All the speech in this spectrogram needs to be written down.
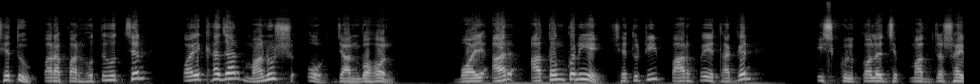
সেতু পারাপার হতে হচ্ছেন কয়েক হাজার মানুষ ও যানবাহন। ভয় আর আতঙ্ক নিয়ে সেতুটি পার হয়ে থাকেন স্কুল, কলেজ, মাদ্রাসায়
